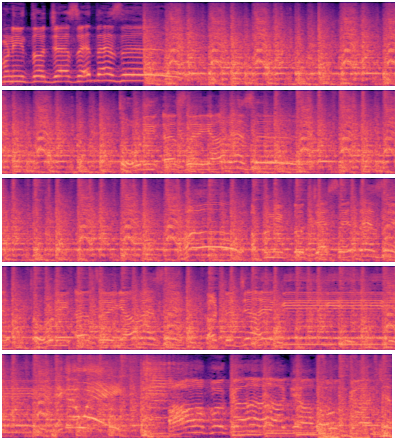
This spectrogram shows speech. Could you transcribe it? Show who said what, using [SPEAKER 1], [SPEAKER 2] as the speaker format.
[SPEAKER 1] अपनी तो जैसे तैसे। थोड़ी ऐसे या वैसे। हो अपनी तो जैसे तैसे थोड़ी ऐसे या वैसे कट जाएगी। आपका क्या होगा?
